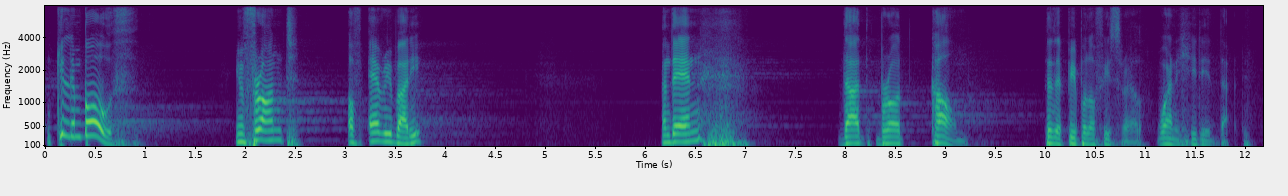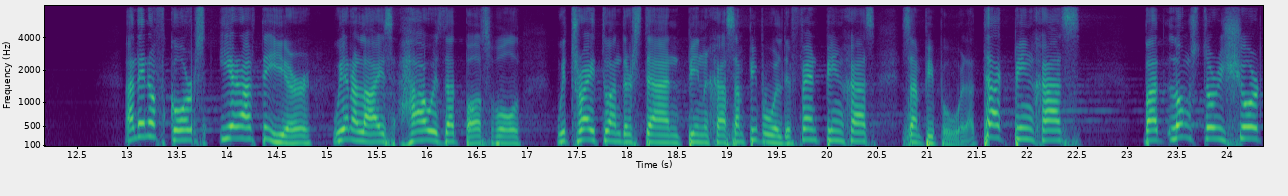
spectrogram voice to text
and killed them both in front of everybody. And then that brought calm to the people of Israel when he did that. And then, of course, year after year, we analyze how is that possible. We try to understand Pinchas. Some people will defend Pinchas, some people will attack Pinchas. But long story short,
